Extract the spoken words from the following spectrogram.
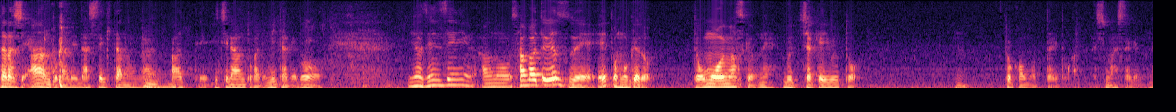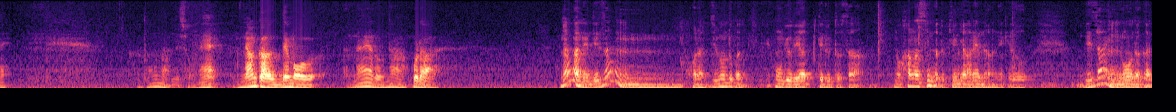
新しい案とかで出してきたのがあって一覧とかで見たけどいや全然あの下がってるやつでええと思うけどって思いますけどねぶっちゃけ言うと、うん、とか思ったりとかしましたけどね。どうなんでしょうね。なんかでもなんやろうなほら。なんかねデザインほら自分とか本業でやってるとさの話になると急にあれになるんだけどデザインをだから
